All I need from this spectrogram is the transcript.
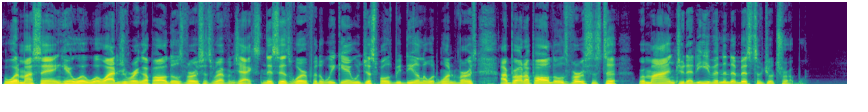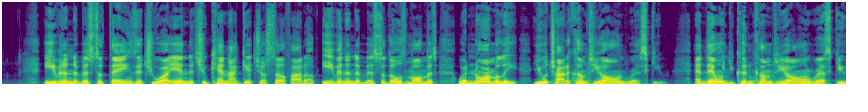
What am I saying here? Why did you bring up all those verses, Reverend Jackson? This is Word for the Weekend. We're just supposed to be dealing with one verse. I brought up all those verses to remind you that even in the midst of your trouble, even in the midst of things that you are in that you cannot get yourself out of, even in the midst of those moments where normally you would try to come to your own rescue. And then when you couldn't come to your own rescue,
